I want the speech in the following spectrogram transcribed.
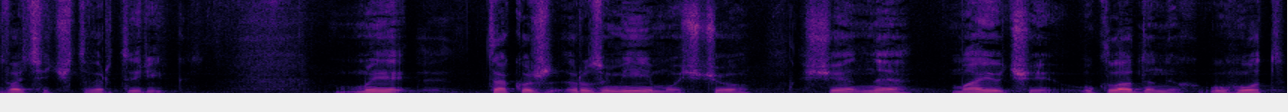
2024 рік. Ми також розуміємо, що ще не маючи укладених угод,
